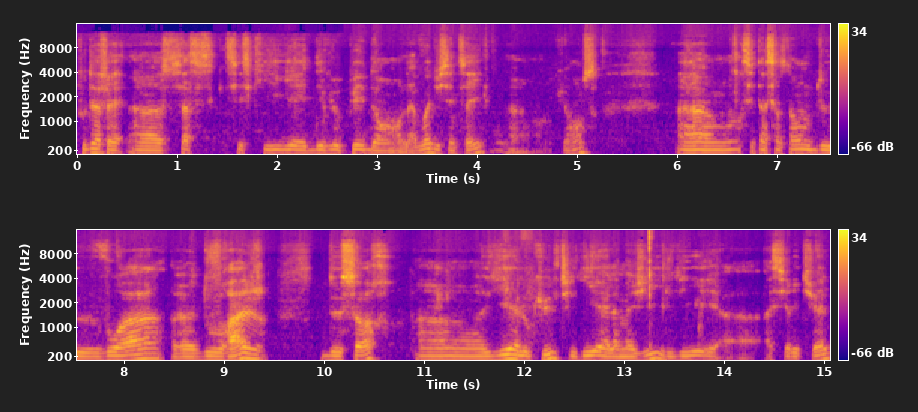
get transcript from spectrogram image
Tout à fait. Euh, c'est ce qui est développé dans la voix du sensei euh, en l'occurrence. C'est un certain nombre de voix d'ouvrages de sorts liés à l'occulte liés à la magie liés à, à ces rituels.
